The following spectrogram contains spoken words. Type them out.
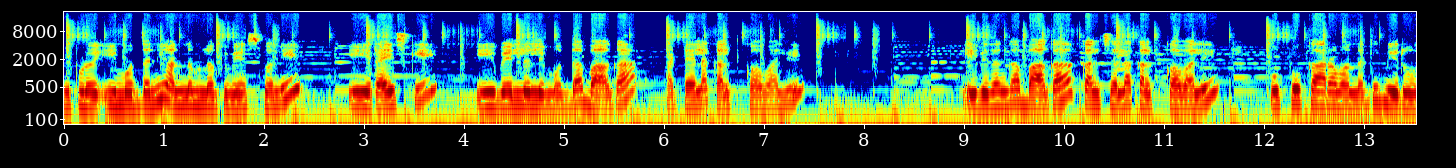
ఇప్పుడు ఈ ముద్దని అన్నంలోకి వేసుకొని ఈ రైస్‌కి ఈ వెల్లుల్లి ముద్ద బాగా పట్టేలా కలుపుకోవాలి. ఈ విధంగా బాగా కలిసేలా కలుపుకోవాలి. ఉప్పు, కారం అన్నది మీరు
